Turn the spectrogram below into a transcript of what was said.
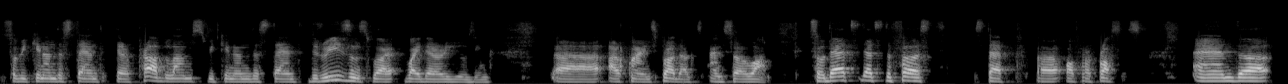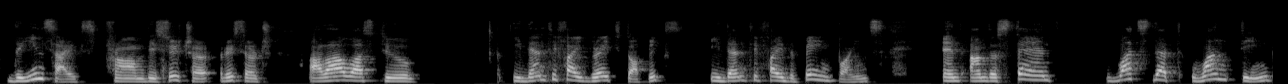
so we can understand their problems we can understand the reasons why why they're using uh, our clients products and so on. So that's that's the first step uh, of our process. And uh, the insights from this research, research allow us to identify great topics identify the pain points and understand what's that one thing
